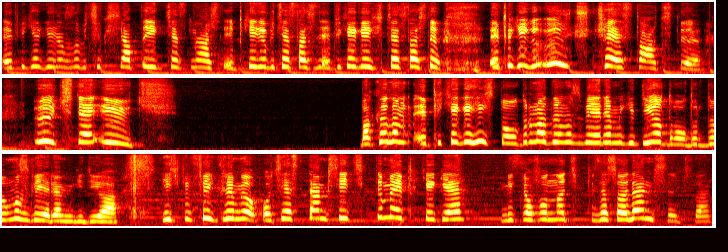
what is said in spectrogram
Epic Ege hızlı bir çıkış yaptı. İlk chest'ini açtı. Epic Ege bir chest açtı. Epic Ege iki chest açtı. Epic Ege 3 chest açtı. 3'te 3. Bakalım Epic Ege hiç doldurmadığımız bir yere mi gidiyor, doldurduğumuz bir yere mi gidiyor? Hiçbir fikrim yok. O chest'ten bir şey çıktı mı Epic Ege? Mikrofonunu açıp bize söyler misin lütfen?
